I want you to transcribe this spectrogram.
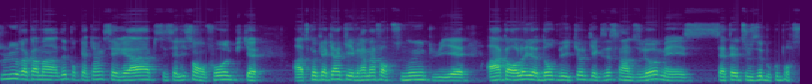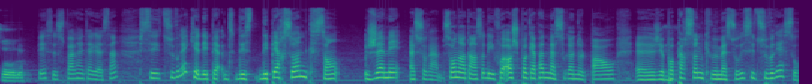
plus recommandé pour quelqu'un que ses réels puis ses lits sont full, puis que, en tout cas, quelqu'un qui est vraiment fortuné. Puis euh, encore là, il y a d'autres véhicules qui existent rendus là, mais c'était utilisé beaucoup pour ça. C'est super intéressant. C'est-tu vrai qu'il y a des, des personnes qui sont jamais assurable. Si on entend ça des fois, ah, je suis pas capable de m'assurer à nulle part, euh, j'ai pas personne qui veut m'assurer, c'est-tu vrai ça?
